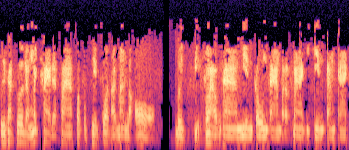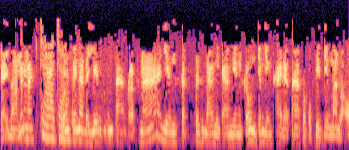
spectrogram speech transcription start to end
គឺថាធ្វើយ៉ាងម៉េចថែរក្សាសុខភាពគាត់ឲ្យបានល្អដោយពាក្យខ្លៅថាមានកូនតាមប្រាថ្នាជាជាងតាមការចៃដន្យហ្នឹងណាចាចាព្រោះពេលណាដែលយើងមានតាមប្រាថ្នាយើងគិតទៅស្ដៅនៃការមានកូនអញ្ចឹងយើងថែរក្សាសុខភាពយើងបានល្អ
